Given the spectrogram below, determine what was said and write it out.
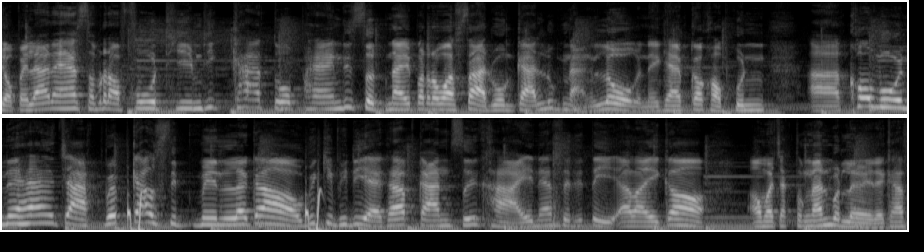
จบไปแล้วนะฮะสำหรับฟูลทีมที่ค่าตัวแพงที่สุดในประวัติศาสตร์วงการลูกหนังโลกนะครับ ก็ขอบคุณข้อมูลนะฮะจากเว็บ 90 มิลแล้วก็วิกิพีเดียครับ การซื้อขายนะสถิติอะไรก็ เอามาจากตรงนั้นหมดเลยนะครับ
